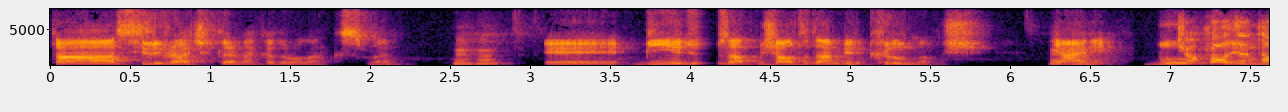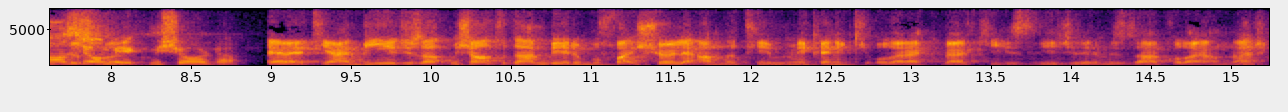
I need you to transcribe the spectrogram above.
ta Silivri açıklarına kadar olan kısmı hı hı. E, 1766'dan beri kırılmamış. Yani bu çok fazla tansiyon kısmı, birikmiş orada. Evet yani 1766'dan beri bu fay şöyle anlatayım mekanik olarak belki izleyicilerimiz daha kolay anlar.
